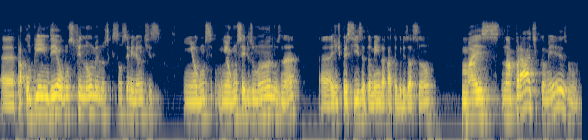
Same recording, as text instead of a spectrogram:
é, para compreender alguns fenômenos que são semelhantes em alguns, em alguns seres humanos, né? É, a gente precisa também da categorização, mas na prática mesmo,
